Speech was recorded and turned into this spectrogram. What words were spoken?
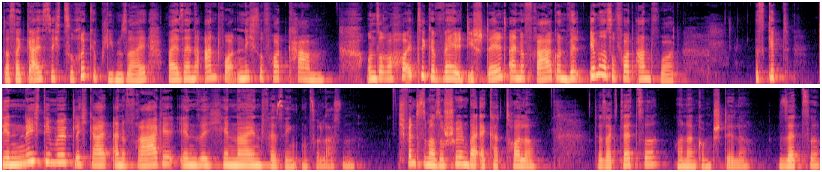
dass er geistig zurückgeblieben sei, weil seine Antworten nicht sofort kamen. Unsere heutige Welt, die stellt eine Frage und will immer sofort Antwort. Es gibt dir nicht die Möglichkeit, eine Frage in sich hinein versinken zu lassen. Ich finde es immer so schön bei Eckart Tolle. Der sagt Sätze und dann kommt Stille. Sätze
